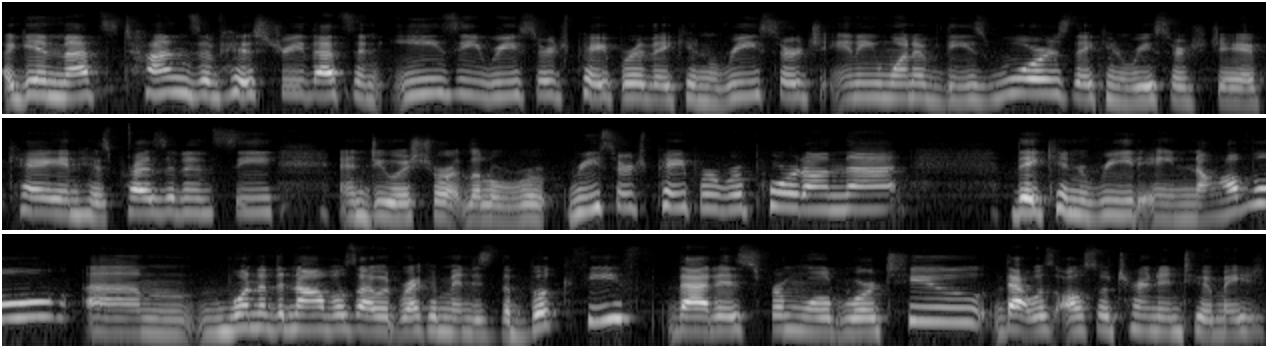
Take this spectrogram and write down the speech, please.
Again, that's tons of history. That's an easy research paper. They can research any one of these wars. They can research JFK and his presidency and do a short little re research paper report on that. They can read a novel. Um, one of the novels I would recommend is The Book Thief. That is from World War II. That was also turned into a ma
